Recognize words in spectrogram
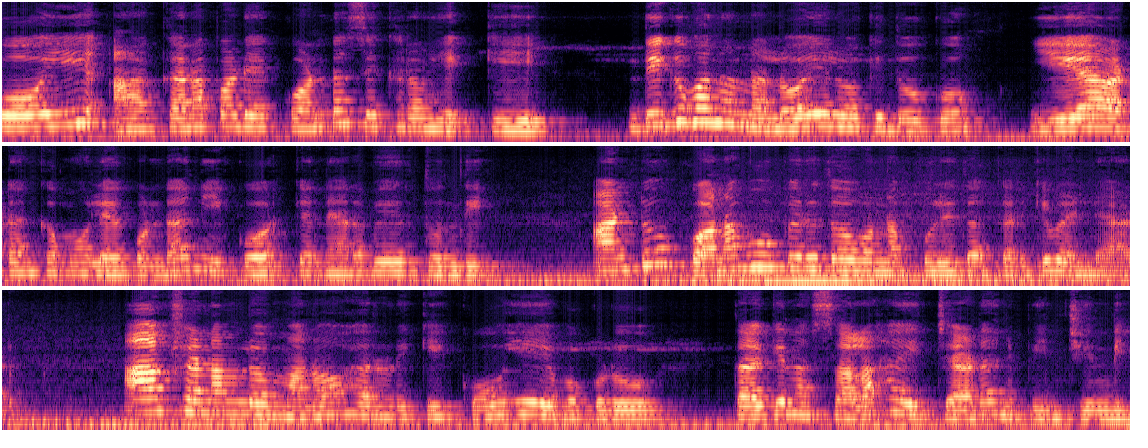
పోయి ఆ కనపడే కొండ శిఖరం ఎక్కి దిగువనున్న లోయలోకి దూకు. ఏ ఆటంకము లేకుండా నీ కోరిక నెరవేరుతుంది అంటూ కొన ఊపిరితో ఉన్న పులి దగ్గరికి వెళ్ళాడు. ఆ క్షణంలో మనోహరుడికి కోయ యువకుడు తగిన సలహా ఇచ్చాడు అనిపించింది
